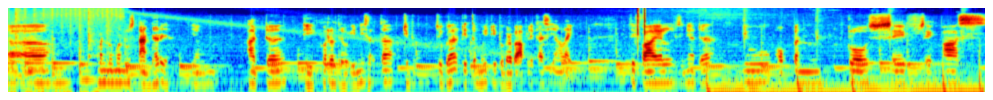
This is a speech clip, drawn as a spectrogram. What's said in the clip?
eh, menu-menu uh, standar ya yang ada di CorelDRAW ini serta di, juga ditemui di beberapa aplikasi yang lain. Di file di sini ada new, open, close, save, save as,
